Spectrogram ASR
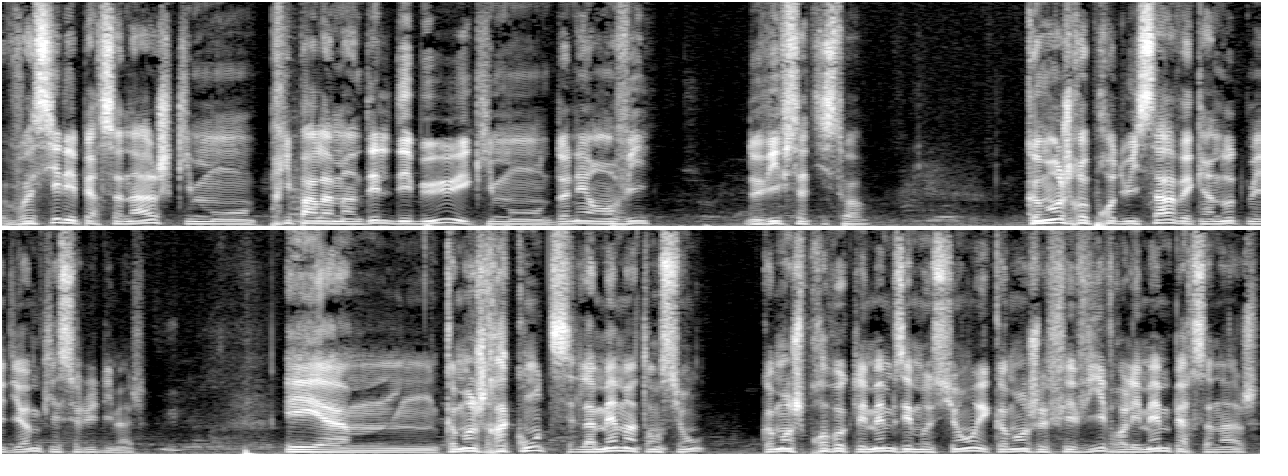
voici les personnages qui m'ont pris par la main dès le début et qui m'ont donné envie de vivre cette histoire. Comment je reproduis ça avec un autre médium qui est celui de l'image? Et comment je raconte la même intention, comment je provoque les mêmes émotions et comment je fais vivre les mêmes personnages?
